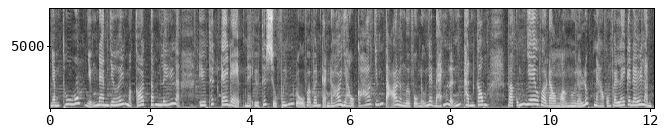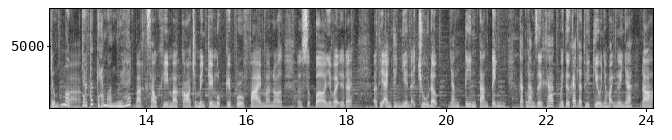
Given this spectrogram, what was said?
nhằm thu hút những nam giới mà có tâm lý là yêu thích cái đẹp này yêu thích sự quyến rũ. Và bên cạnh đó giàu có chứng tỏ là người phụ nữ này bản lĩnh thành công và cũng gieo vào đầu ừ. mọi người là lúc nào cũng phải lấy cái đấy làm chuẩn mực và... cho tất cả mọi người hết và sau khi mà có cho mình cái một cái profile mà nó ờ, super như vậy rồi đấy thì anh thanh niên đã chủ động nhắn tin tán tỉnh các nam giới khác với tư cách là Thúy Kiều nha mọi người nhé đó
